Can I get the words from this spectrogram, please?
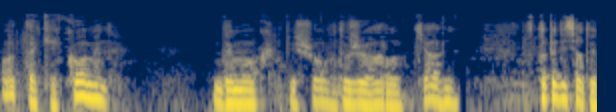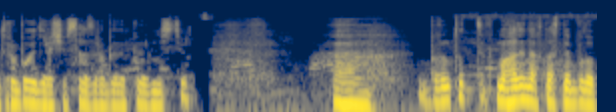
От такий комін. Димок пішов, дуже гарно тягне. 150-ю трубою, до речі, все зробили повністю. А, бо ну, тут в магазинах у нас не було.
